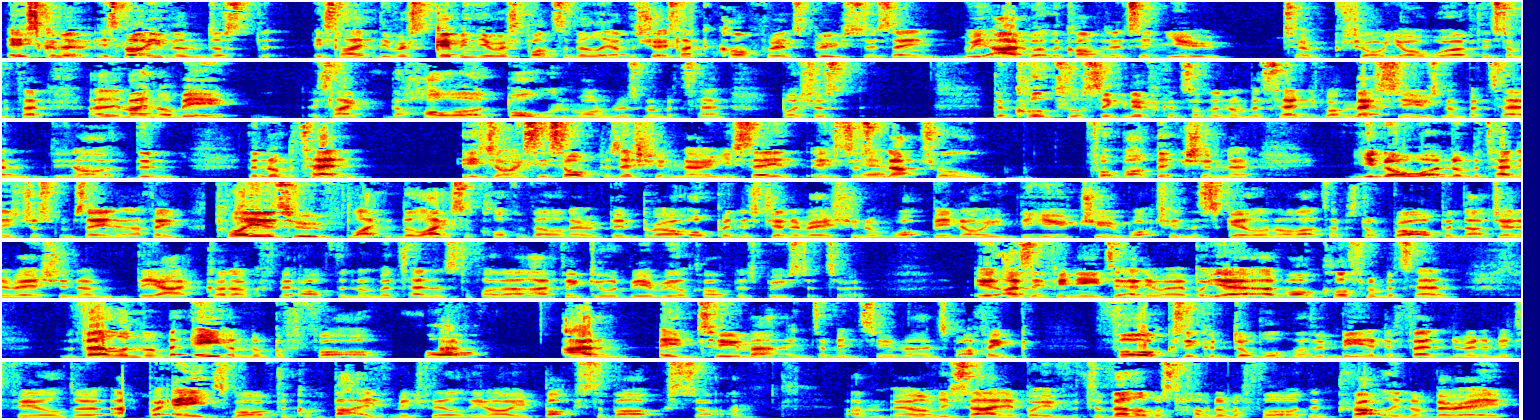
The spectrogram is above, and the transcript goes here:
it's gonna. It's not even just. It's like the giving you responsibility of the show. It's like a confidence booster, saying, "We, I've got the confidence in you to show your worth this number ten. And it might not be. It's like the hollowed Bolton Wanderers number ten, but it's just the cultural significance of the number ten. You've got Messi who's number ten. You know the the number ten. Is, you know, it's its own position now. You say it's just yeah. natural football diction now you know what a number 10 is just from saying it. I think players who've, like the likes of Clough and Vela have been brought up in this generation of what, you know, the YouTube, watching the skill and all that type of stuff, brought up in that generation of the iconography of the number 10 and stuff like that. I think it would be a real confidence booster to him. It, as if he needs it anyway. But yeah, I want Clough number 10, Vela number 8 and number 4. Four. I'm, I'm in two minds. I'm in two minds. But I think Four because it could double up having been a defender and a midfielder, but eight's more of the combative midfield, you know, you box to box. So I'm I'm undecided. But if was to have number four, then Pratley number eight,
